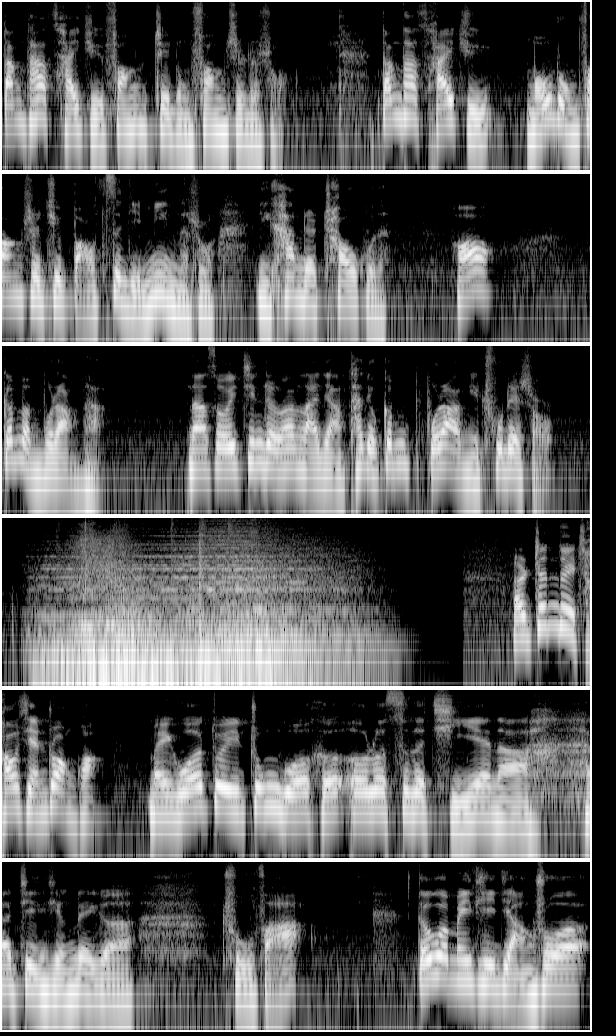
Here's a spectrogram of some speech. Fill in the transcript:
当他采取方这种方式的时候，当他采取。某种方式去保自己命的时候，你看这超乎的，好，根本不让他。那作为金正恩来讲，他就根不让你出这手。而针对朝鲜状况，美国对中国和俄罗斯的企业呢 进行这个处罚。德国媒体讲说，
